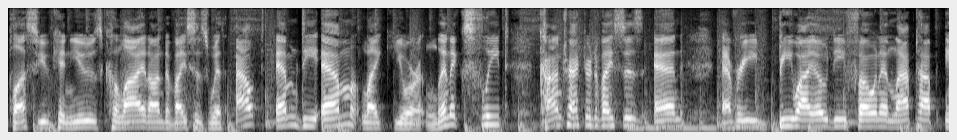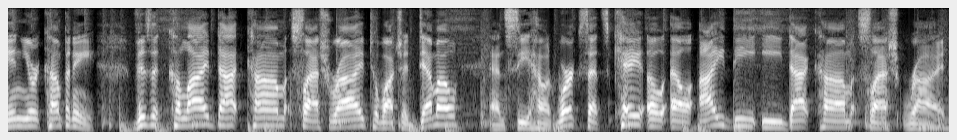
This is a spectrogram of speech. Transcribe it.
Plus, you can use Kolide on devices without MDM, like your Linux fleet, contractor devices, and every BYOD phone and laptop in your company. Visit kolide.com slash ride to watch a demo and see how it works. That's K-O-L-I-D-E dot com slash ride.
